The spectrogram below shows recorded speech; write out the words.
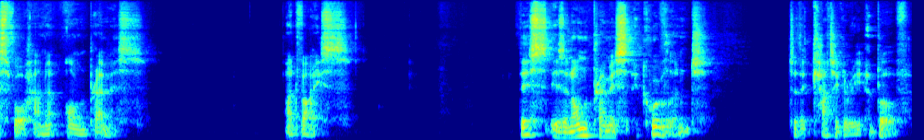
S4 HANA on premise. Advice This is an on premise equivalent to the category above.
